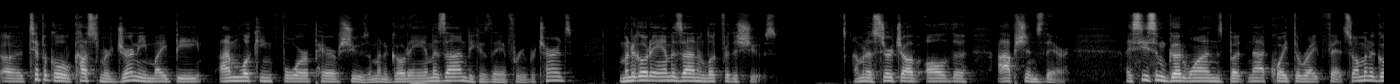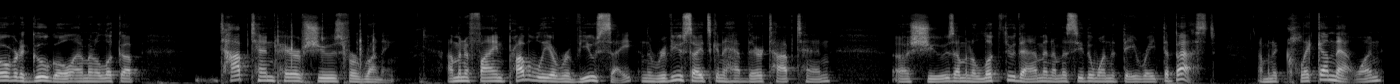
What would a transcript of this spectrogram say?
a, typical customer journey might be I'm looking for a pair of shoes. I'm going to go to Amazon because they have free returns. I'm going to go to Amazon and look for the shoes. I'm going to search all, all the options there. I see some good ones, but not quite the right fit. So I'm going to go over to Google and I'm going to look up top 10 pair of shoes for running. I'm going to find probably a review site, and the review site's going to have their top 10 uh, shoes. I'm going to look through them and I'm going to see the one that they rate the best. I'm going to click on that one,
